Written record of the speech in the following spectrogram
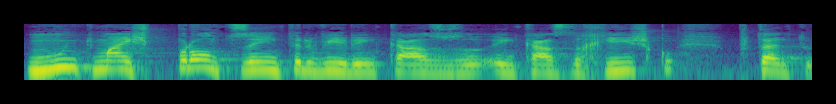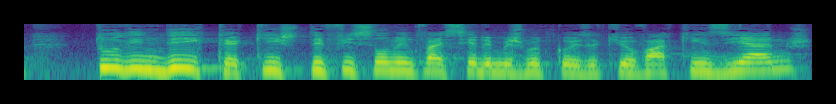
muito mais prontos a intervir em caso, em caso de risco. Portanto, tudo indica que isto dificilmente vai ser a mesma coisa que houve há 15 anos,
